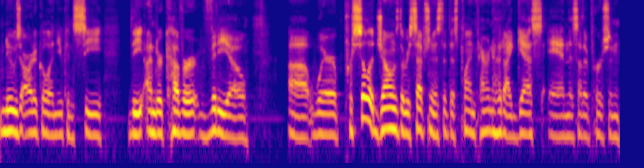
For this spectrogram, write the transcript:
News article, and you can see the undercover video uh, where Priscilla Jones, the receptionist at this Planned Parenthood, I guess, and this other person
